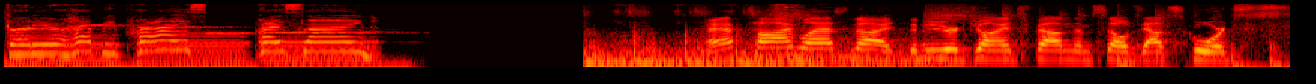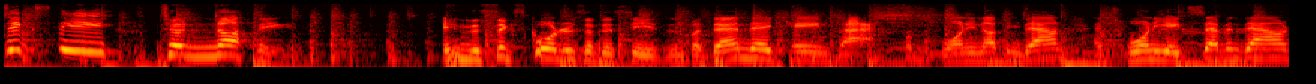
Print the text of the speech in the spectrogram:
Go to your happy price, Priceline. Halftime last night, the New York Giants found themselves outscored 60 to nothing in the six quarters of the season, but then they came back from 20 nothing down and 28-7 down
